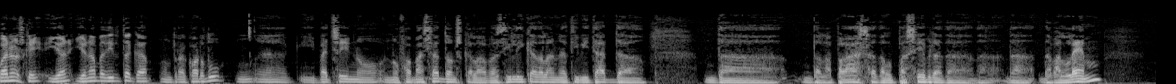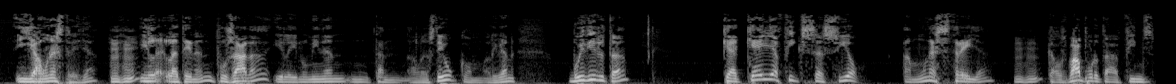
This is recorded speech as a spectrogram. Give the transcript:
Bueno, és que jo, jo anava a dir-te que recordo, eh, i vaig ser no, no fa massa, doncs que la Basílica de la Nativitat de, de, de la plaça del Pessebre de, de, de, de Betlem, hi ha una estrella, Uh -huh. i la, la tenen posada i la il·luminen tant a l'estiu com a l'hivern. Vull dir-te que aquella fixació amb una estrella Uh -huh. que els va portar fins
